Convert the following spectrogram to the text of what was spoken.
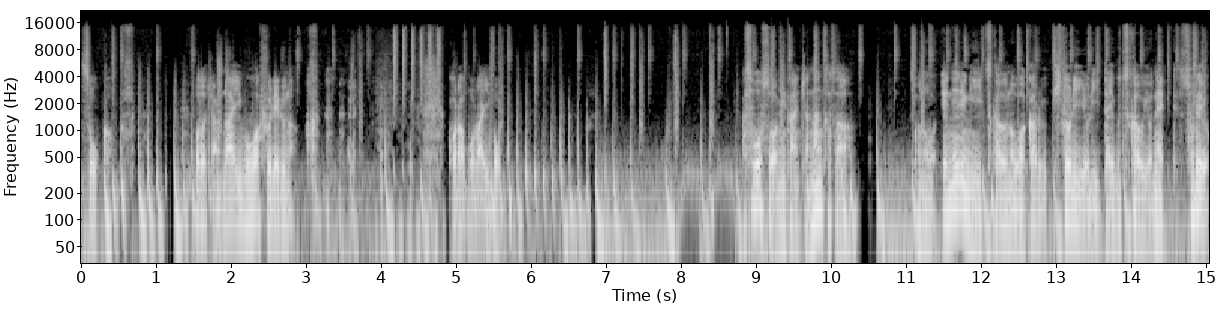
そうか。ポトちゃん、ライボは触れるな。コラボライボ。そうそう、みかんちゃん。なんかさ、このエネルギー使うのわかる？一人よりだいぶ使うよねって。それよ。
